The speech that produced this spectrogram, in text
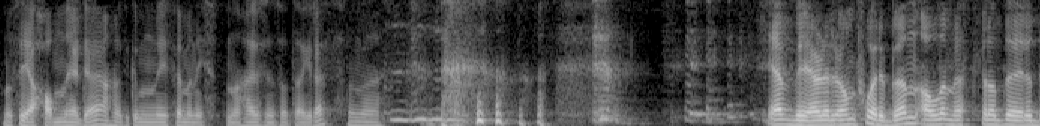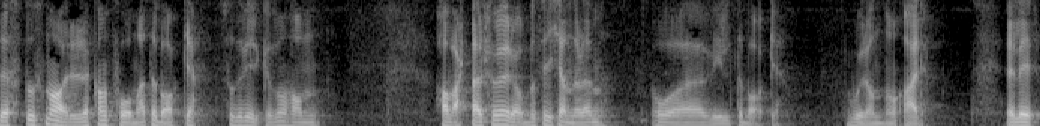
Nå sier jeg 'han' hele tida. Jeg vet ikke om de feministene her syns det er greit. Men eh. Jeg ber dere om forbønn, aller mest for at dere desto snarere kan få meg tilbake. Så det virker som han har vært der før og kjenner dem og eh, vil tilbake. Hvor han nå er. Eller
